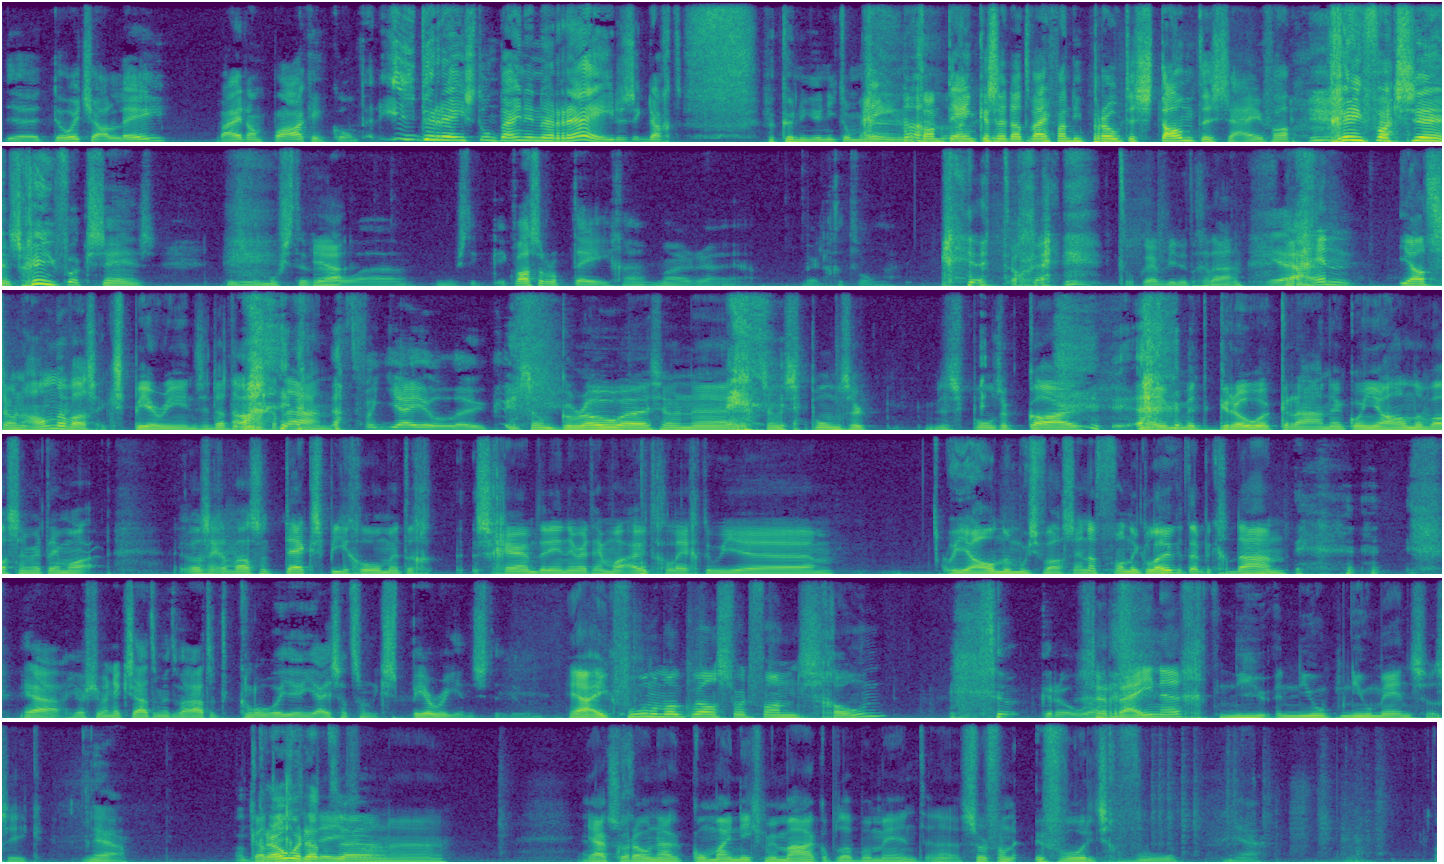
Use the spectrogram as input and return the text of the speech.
de Deutsche Allee, waar je dan het park in komt. En iedereen stond bijna in een rij. Dus ik dacht, we kunnen hier niet omheen. Want dan denken ze dat wij van die protestanten zijn. Van, geen vaccins, geen vaccins. Dus we moesten Ja. wel... eh, moest ik, ik was erop tegen, maar eh ja, we werden gedwongen. toch, toch heb je het gedaan. Ja, Ja, en je had zo'n handenwas experience. En dat heb Oh, ik gedaan. dat vond jij heel leuk. Zo'n grow, eh, zo'n eh, zo'n sponsor, de sponsorcar. je met growe kranen kon je handen wassen. En werd helemaal, het was, echt, was een tekstspiegel met een scherm erin. En werd helemaal uitgelegd hoe je, ehm, hoe je handen moest wassen. En dat vond ik leuk, dat heb ik gedaan. Ja, Joshua en ik zaten met water te klooien en jij zat zo'n experience te doen. Ja, ik voelde hem ook wel een soort van schoon, gereinigd, nieuw, een nieuw, nieuw mens was ik. Ja. Want Ik had echt Kroa, het dat... idee eh, van... eh, ja, is corona kon mij niks meer maken op dat moment. En Een soort van euforisch gevoel. Ja.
